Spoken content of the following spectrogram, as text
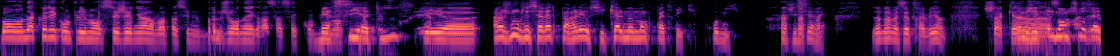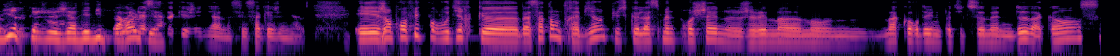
Bon, on n'a que des compliments, c'est génial. On va passer une bonne journée grâce à ces compliments. Merci à tous. Et un jour, j'essaierai de parler aussi calmement que Patrick, promis. J'essaierai. non, non, mais c'est très bien. Chacun. J'ai tellement de choses à dire que j'ai un débit de parole. c'est ça qui est génial. C'est ça qui est génial. Et j'en profite pour vous dire que bah, ça tombe très bien puisque la semaine prochaine, je vais m'accorder une petite semaine de vacances.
